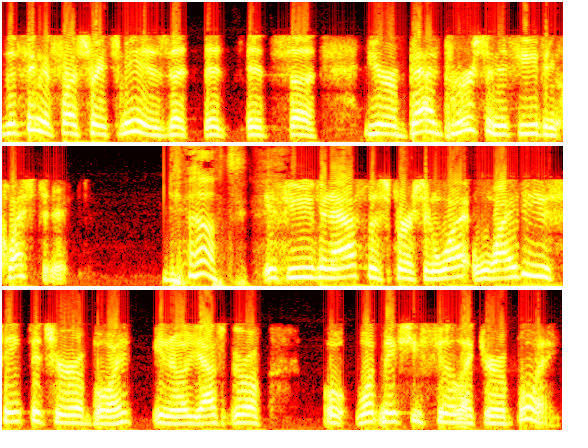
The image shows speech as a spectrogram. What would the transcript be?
The thing that frustrates me is that it, it's uh, you're a bad person if you even question it. Yeah. If you even ask this person why why do you think that you're a boy? You know, you ask a girl, well, what makes you feel like you're a boy?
